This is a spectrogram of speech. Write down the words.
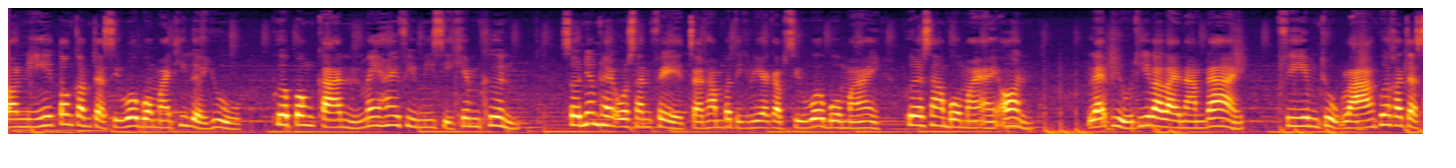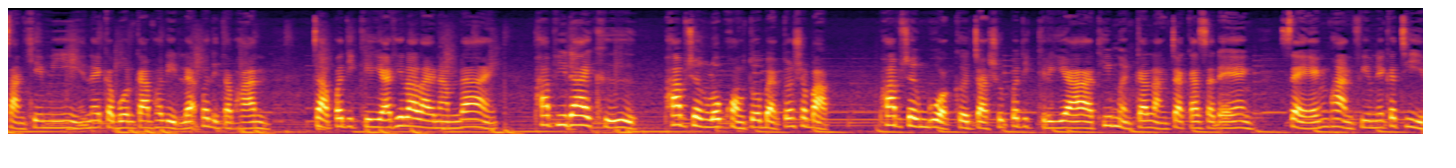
ตอนนี้ต้องกำจัด silver bromide ที่เหลืออยู่ เพื่อป้องกันไม่ให้ฟิล์มมีสีเข้มขึ้น โซเดียมไทโอซัลเฟตจะทำปฏิกิริยากับซิลเวอร์โบรไมด์เพื่อสร้างโบรไมด์ไอออน และผิวที่ละลายน้ำได้ ฟิล์มถูกล้างเพื่อขจัดสารเคมีในกระบวนการผลิตและผลิตภัณฑ์ จากปฏิกิริยาที่ละลายน้ำได้ ภาพที่ได้คือ ภาพเชิงลบของตัวแบบต้นฉบับ ภาพเชิงบวกเกิดจากชุดปฏิกิริยาที่เหมือนกันหลังจากการแสดง แสงผ่านฟิล์มเนกาทีฟ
